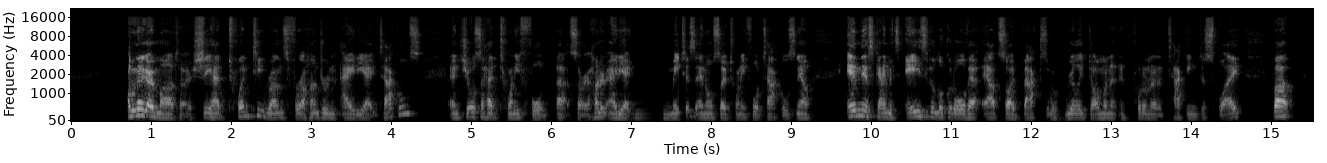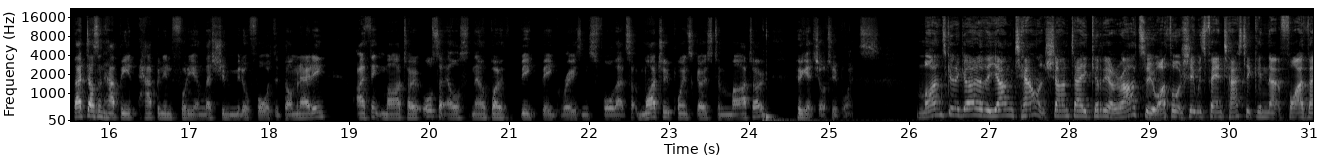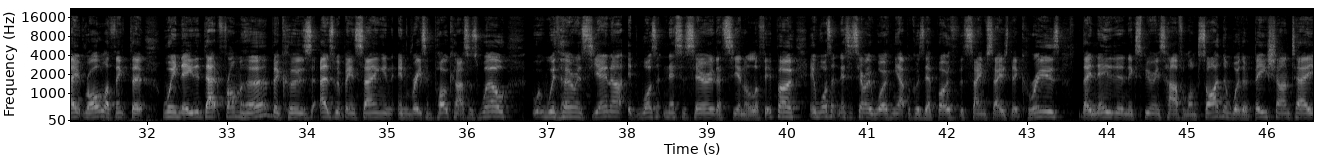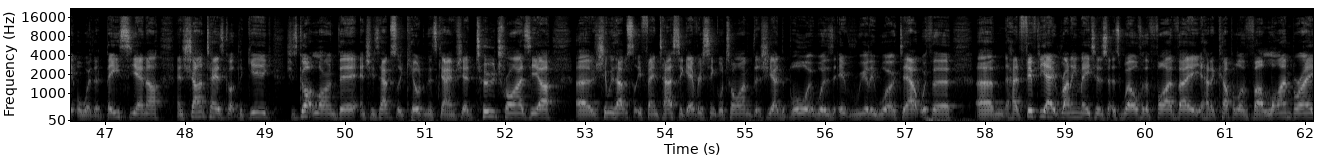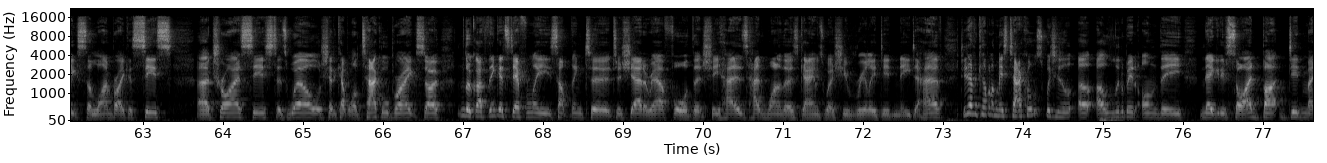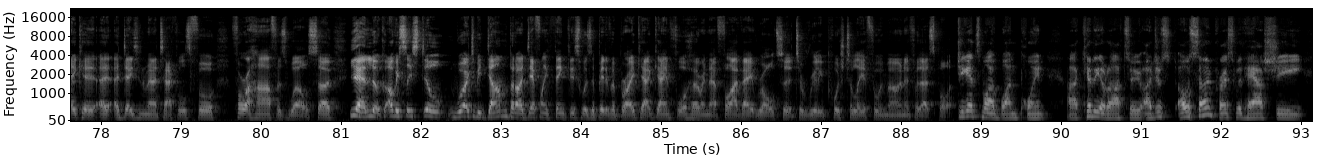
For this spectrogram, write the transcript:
I'm going to go Mato. She had 20 runs for 188 tackles, and she also had 24, uh, sorry, 188 meters and also 24 tackles. Now, in this game, it's easy to look at all of our outside backs that were really dominant and put on an attacking display, but that doesn't happen happen in footy unless your middle forwards are dominating. I think Mato, also Elliston, they were both big, big reasons for that. So my two points goes to Mato. Who gets your two points? Mine's going to go to the young talent, Chantay Kiria-Ratu. I thought she was fantastic in that five eight role. I think that we needed that from her because, as we've been saying in, in recent podcasts as well, with her and Sienna, it wasn't necessary that Sienna Lofipo, it wasn't necessarily working out because they're both at the same stage of their careers. They needed an experienced half alongside them, whether it be Chantay or whether it be Sienna. And Chantay has got the gig. She's got Lauren there, and she's absolutely killed in this game. She had two tries here. Uh, she was absolutely fantastic every single time that she had the ball. It was it really worked out with her. Um, had 58 running meters as well for the 5'8. Had a couple of uh, line breaks, a line break assists uh, try assist as well. She had a couple of tackle breaks. So, look, I think it's definitely something to, to shout her out for that she has had one of those games where she really did need to have. Did have a couple of missed tackles, which is a, a little bit on the negative side, but did make a, a, decent amount of tackles for, for a half as well. So, yeah, look, obviously still work to be done, but I definitely think this was a bit of a breakout game for her in that 5-8 role to, to really push to Taliah Fuimaono for that spot. She gets my one point. Uh, I just, I was so impressed with how she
